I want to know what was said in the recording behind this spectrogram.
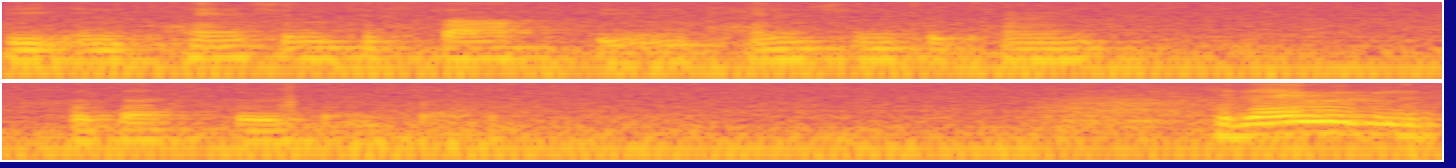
the intention to stop, the intention to turn. But that's Thursday and Friday. Today we're going to...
